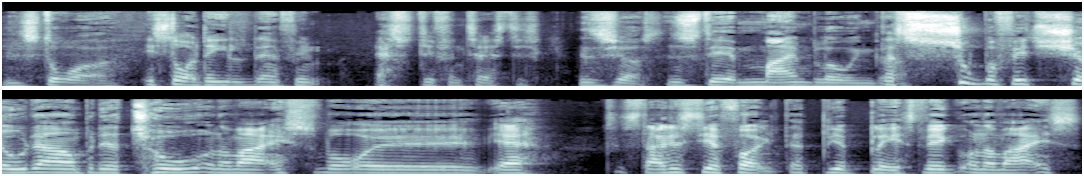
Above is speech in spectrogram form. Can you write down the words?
en stor... en stor del af den film. Synes, det er fantastisk. Det synes jeg også. Jeg synes, det er mindblowing Der er super fedt showdown på det her tog undervejs, hvor, øh, ja, stakkels de her folk, der bliver blæst væk undervejs,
